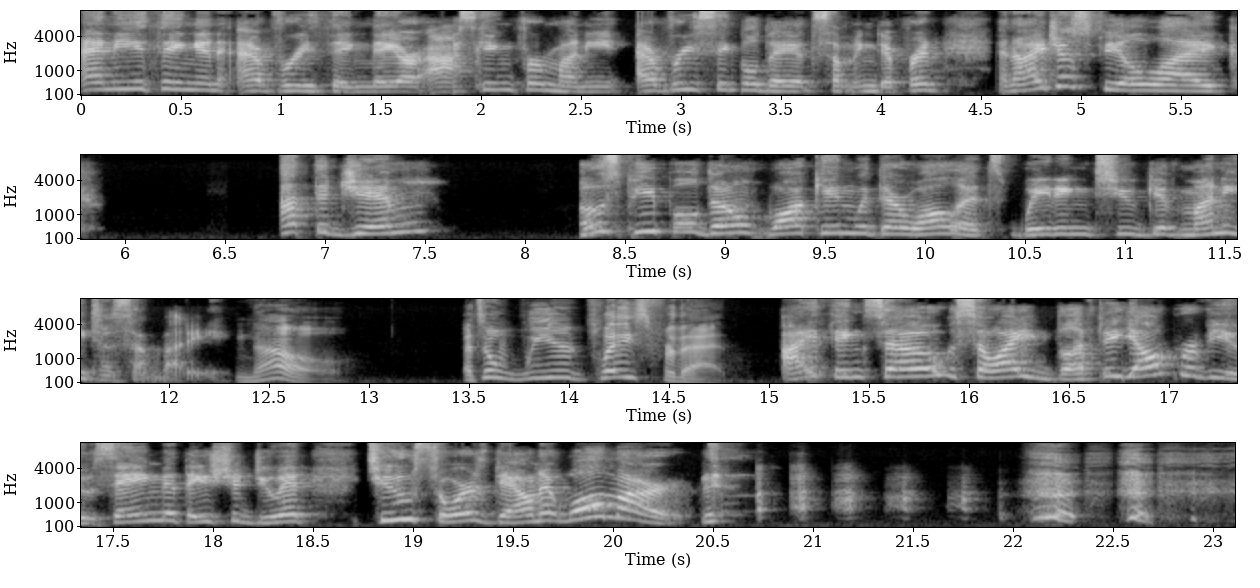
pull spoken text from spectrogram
anything and everything. They are asking for money every single day. It's something different. And I just feel like at the gym, most people don't walk in with their wallets waiting to give money to somebody. No. That's a weird place for that. I think so. So I left a Yelp review saying that they should do it two stores down at Walmart.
